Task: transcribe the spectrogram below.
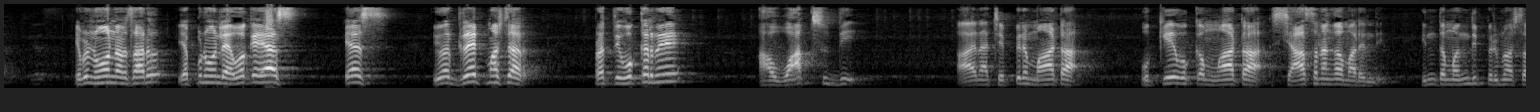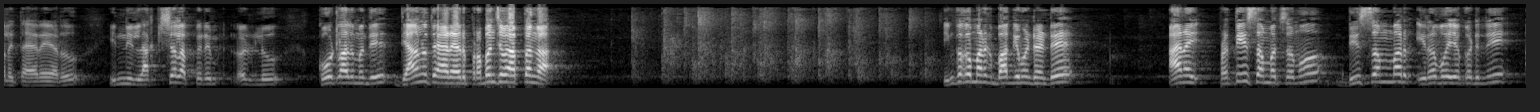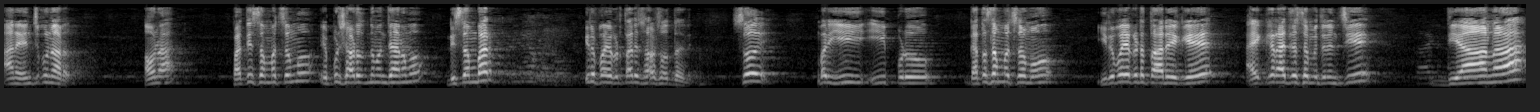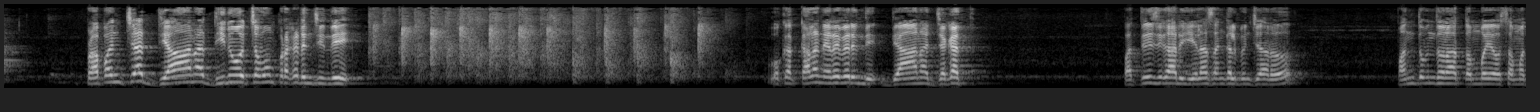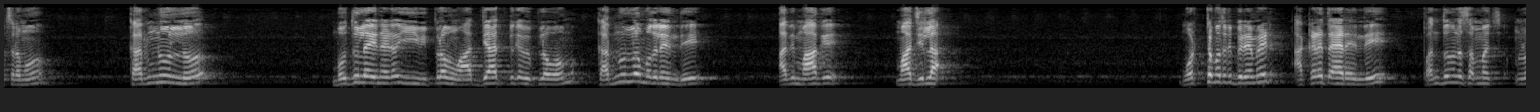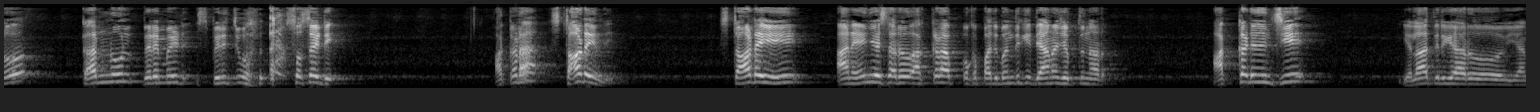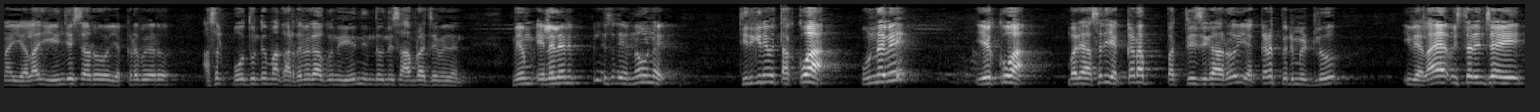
ఎప్పుడు నువ్వు అన్నారు సారు? ఎప్పుడు నువ్వులే okay yes yes you are great master ప్రతి ఒక్కరిని ఆ వాక్ శుద్ధి. ఆయన చెప్పిన మాట ఒకే ఒక్క మాట శాసనంగా మారింది. ఇంతమంది పిరమిడ్ తయారయ్యారు. ఇన్ని లక్షల పిరమిడ్లు కోట్లాది మంది ధ్యానులు తయారయ్యారు ప్రపంచవ్యాప్తంగా. ఇంకొక మనకు భాగ్యం ఏంటంటే ఆయన ప్రతి సంవత్సరము డిసెంబర్ ఇరవై ఒకటిని ఆయన ఎంచుకున్నారు. అవునా? ప్రతి సంవత్సరము ఎప్పుడు స్టార్ట్ అవుతుంది మన ధ్యానము? డిసెంబర్ ఇరవై ఒకటి తారీఖు స్టార్ట్ అవుతుంది. సో మరి ఈ ఇప్పుడు గత సంవత్సరము ఇరవై ఒకటి తారీఖే ఐక్యరాజ్య సమితి నుంచి ధ్యాన ప్రపంచ ధ్యాన దినోత్సవం ప్రకటించింది. ఒక కళ నెరవేరింది ధ్యాన జగత్. పత్రిజీ గారు ఎలా సంకల్పించారో పంతొమ్మిది వందల తొంభైవ సంవత్సరము కర్నూలులో మొదలైన ఈ విప్లవం ఆధ్యాత్మిక విప్లవం కర్నూలులో మొదలైంది. అది మాకి మా జిల్లా. మొట్టమొదటి పిరమిడ్ అక్కడే తయారైంది. పంతొమ్మిది వందల సంవత్సరంలో కర్నూలు పిరమిడ్ స్పిరిచువల్ సొసైటీ అక్కడ స్టార్ట్ అయింది. స్టార్ట్ అయ్యి ఆయన ఏం చేశారు? అక్కడ ఒక పది మందికి ధ్యానం చెప్తున్నారు. అక్కడి నుంచి ఎలా తిరిగారు? ఈయన ఎలా ఏం చేశారు? ఎక్కడ పోయారు? అసలు పోతుంటే మాకు అర్థమే కాకుండా ఏంది ఇంత ఉంది సామ్రాజ్యం ఇదని మేము వెళ్ళలేని ప్లేసులు ఎన్నో ఉన్నాయి. తిరిగినవి తక్కువ ఉన్నవి ఎక్కువ. మరి అసలు ఎక్కడ పత్రిజీ గారు ఎక్కడ పిరమిడ్లు ఇవి ఎలా విస్తరించాయి?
